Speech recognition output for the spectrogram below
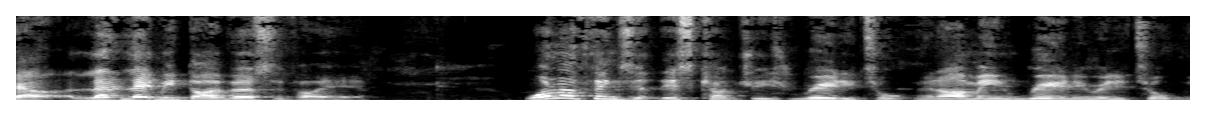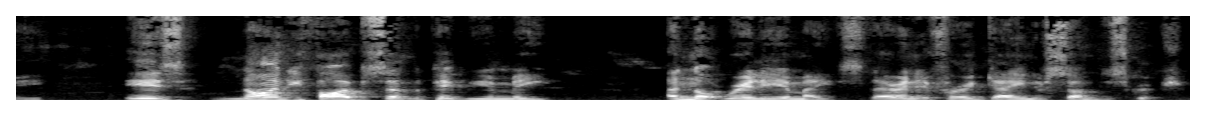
out, let, let me diversify here. One of the things that this country's really taught me, and I mean really, really taught me, is 95% of the people you meet are not really your mates. They're in it for a gain of some description.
